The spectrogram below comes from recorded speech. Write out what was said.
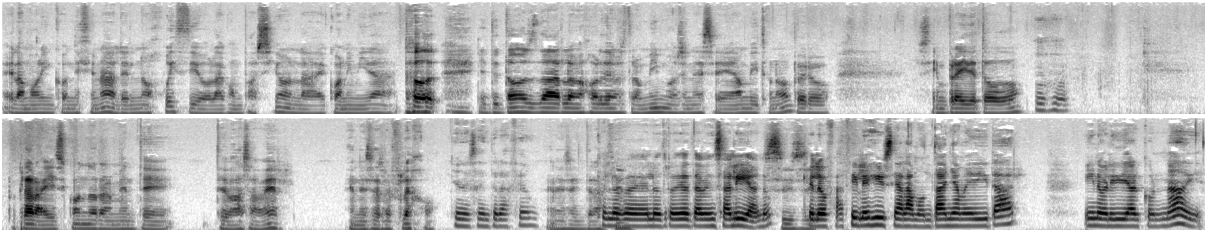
el amor incondicional, el no juicio, la compasión, la ecuanimidad. Todo, intentamos dar lo mejor de nosotros mismos en ese ámbito, ¿no? Pero siempre hay de todo. Pues claro, ahí es cuando realmente te vas a ver en ese reflejo, Y en esa interacción. en esa Que es interacción. lo que el otro día también salía, ¿no? Sí, sí. Que lo fácil es irse a la montaña a meditar y no lidiar con nadie.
